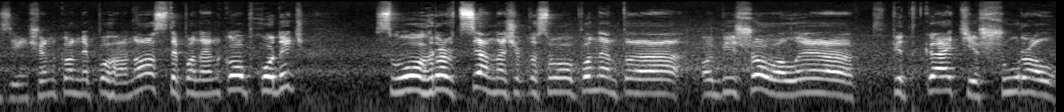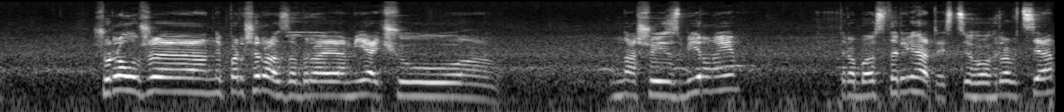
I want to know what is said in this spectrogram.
Зінченко непогано. Степаненко обходить свого гравця, начебто свого опонента обійшов, але в підкаті Шурал. Шурал вже не перший раз забирає м'яч у нашої збірної. Треба остерігатись цього гравця.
